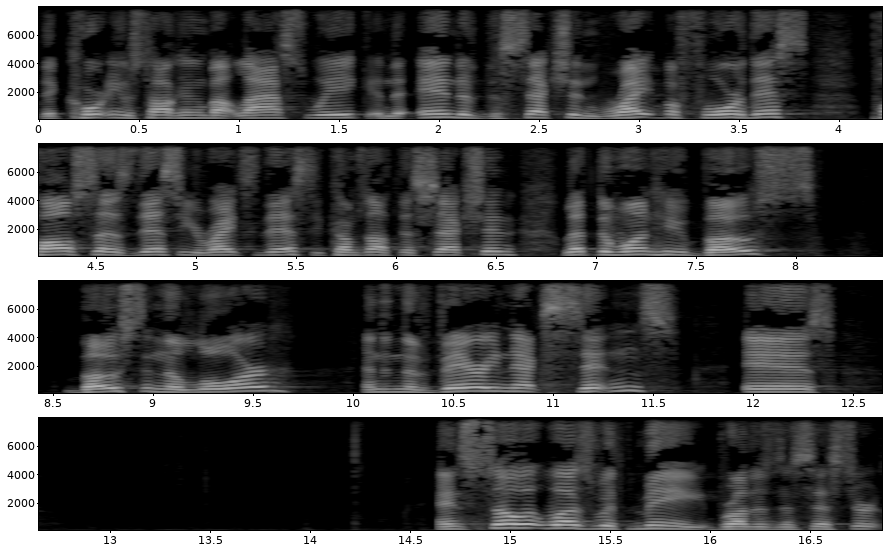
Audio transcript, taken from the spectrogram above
that Courtney was talking about last week. In the end of the section right before this, Paul says this. He writes this. He comes off this section. Let the one who boasts boast in the Lord. And then the very next sentence is and so it was with me, brothers and sisters.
